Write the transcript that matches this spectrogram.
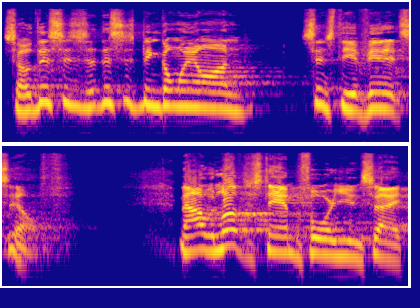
So this, is, this has been going on since the event itself. Now, I would love to stand before you and say,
